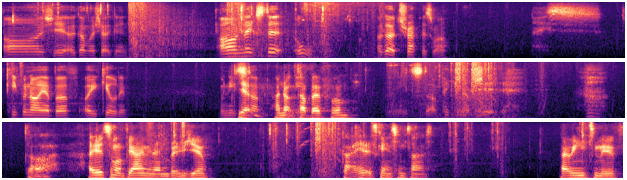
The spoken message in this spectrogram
Oh shit! I got my shotgun. Oh, next to. Oh, I got a trap as well. Nice. Keep an eye above. Oh, you killed him. We need to Yep, stop. I knocked need, out both of them. we need to start picking up shit. Oh, I heard someone behind me then, but it was you. God, I hate this game sometimes. Right, we need to move.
